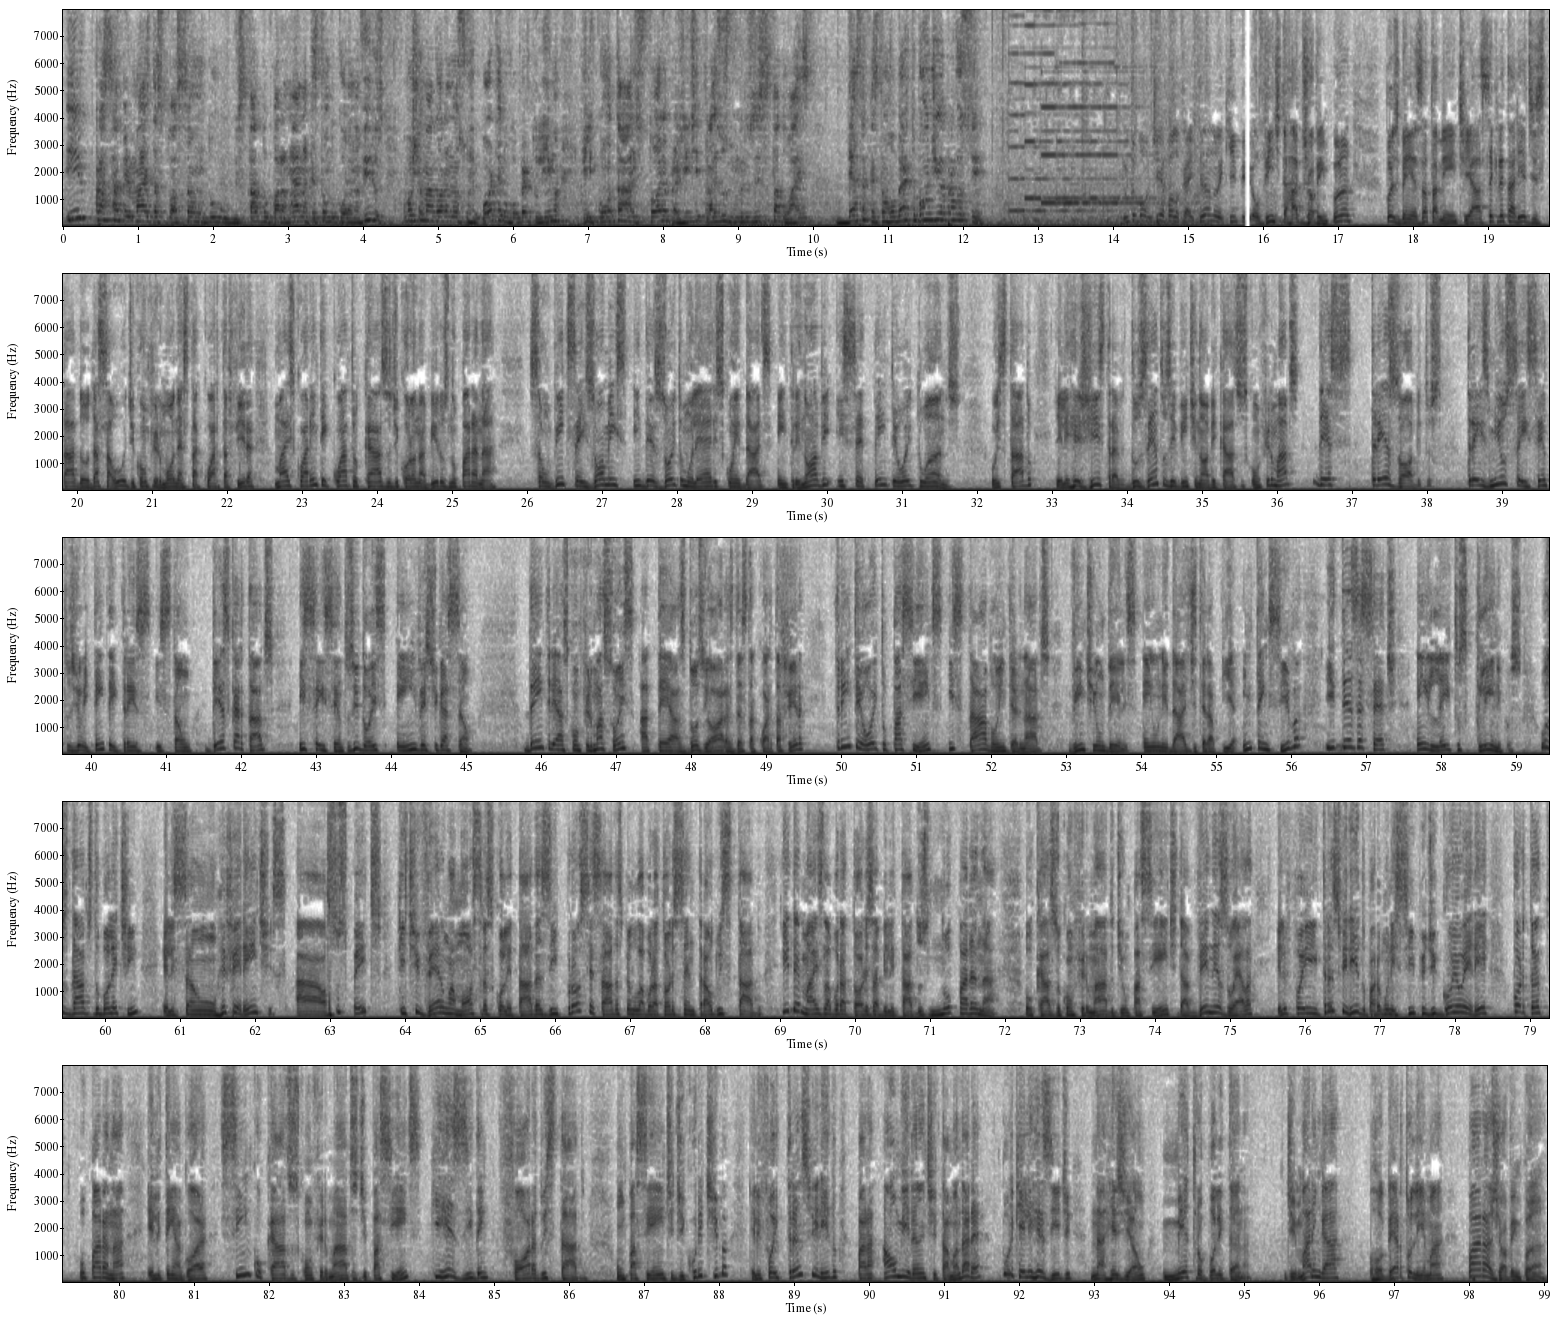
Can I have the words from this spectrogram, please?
E para saber mais da situação do estado do Paraná na questão do coronavírus, eu vou chamar agora nosso repórter, o Roberto Lima. Ele conta a história pra gente e traz os números estaduais dessa questão. Roberto, bom dia para você. Muito bom dia, Paulo Caetano, equipe ouvinte da Rádio Jovem Pan. Pois bem, exatamente. A Secretaria de Estado da Saúde confirmou nesta quarta-feira mais 44 casos de coronavírus no Paraná. São 26 homens e 18 mulheres com idades entre 9 e 78 anos. O estado, ele registra 229 casos confirmados, desses, três óbitos. 3.683 estão descartados e 602 em investigação. Dentre as confirmações, até às 12 horas desta quarta-feira, 38 pacientes estavam internados, 21 deles em unidade de terapia intensiva e 17 em leitos clínicos. Os dados do boletim, eles são referentes a suspeitos que tiveram amostras coletadas e processadas pelo Laboratório Central do Estado e demais laboratórios habilitados no Paraná. O caso confirmado de um paciente da Venezuela, ele foi transferido para o município de Goiôerê, portanto, o Paraná, ele tem agora cinco casos confirmados de pacientes que residem fora do estado. Um paciente de Curitiba, ele foi transferido para Almirante Tamandaré, porque ele reside na região metropolitana. De Maringá, Roberto Lima, para a Jovem Pan.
